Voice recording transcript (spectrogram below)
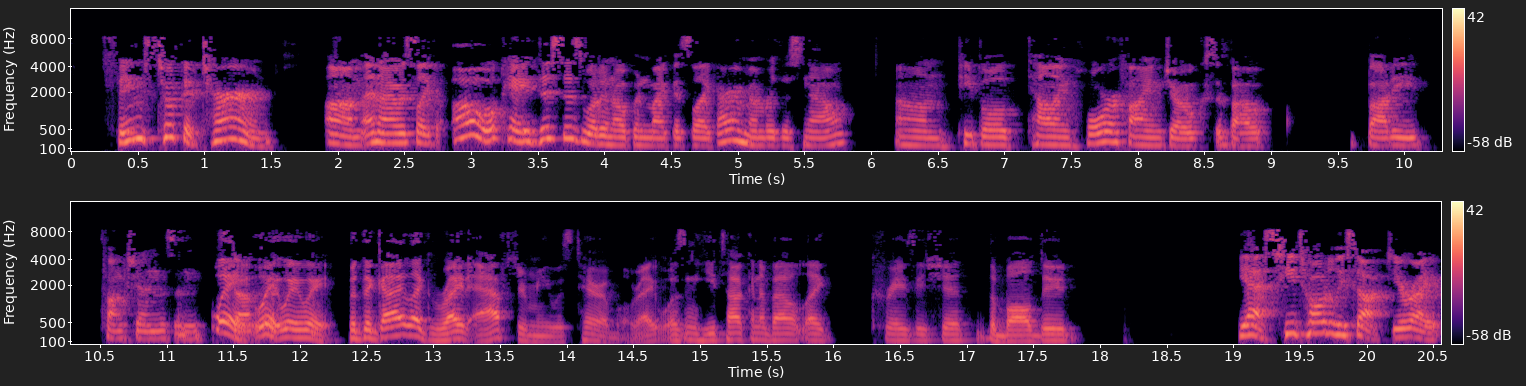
things took a turn. Um, and I was like, oh, okay, this is what an open mic is like. I remember this now. Um, people telling horrifying jokes about body functions and Wait, stuff. wait, wait, wait. But the guy like right after me was terrible, right? Wasn't he talking about like crazy shit? The bald dude? Yes, he totally sucked. You're right.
